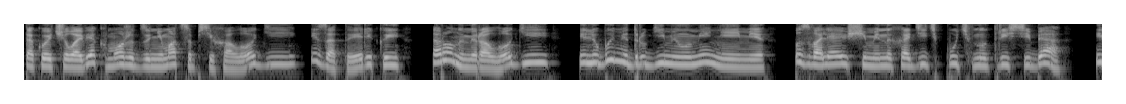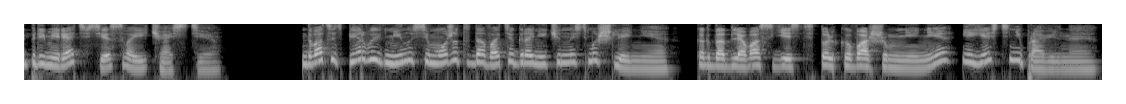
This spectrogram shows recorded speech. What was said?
Такой человек может заниматься психологией, эзотерикой, таро-нумерологией и любыми другими умениями, позволяющими находить путь внутри себя и примерять все свои части. 21 в минусе может давать ограниченность мышления, когда для вас есть только ваше мнение и есть неправильное.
